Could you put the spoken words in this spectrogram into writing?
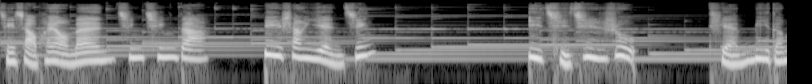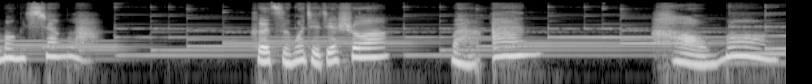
请小朋友们轻轻的闭上眼睛，一起进入甜蜜的梦乡啦。和子墨姐姐说晚安，好梦。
